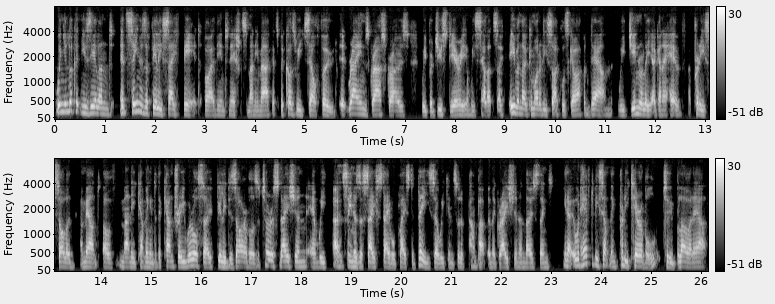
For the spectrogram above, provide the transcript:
When you look at New Zealand, it's seen as a fairly safe bet by the international money markets because we sell food. It rains, grass grows, we produce dairy and we sell it. So even though commodity cycles go up and down, we generally are going to have a pretty solid amount of money coming into the country. We're also fairly desirable as a tourist nation and we are seen as a safe, stable place to be. So we can sort of pump up immigration and those things. You know, it would have to be something pretty terrible to blow it out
